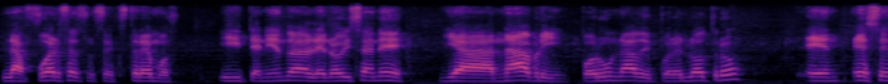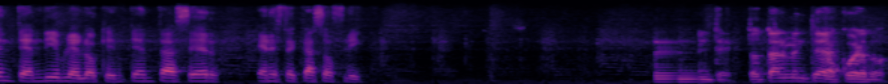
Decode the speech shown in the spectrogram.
la fuerza de sus extremos y teniendo al Leroy Sané y a Nabri por un lado y por el otro, es entendible lo que intenta hacer en este caso Flick. Totalmente, totalmente de acuerdo.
